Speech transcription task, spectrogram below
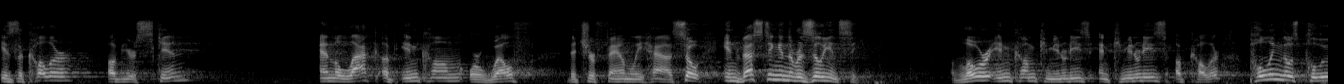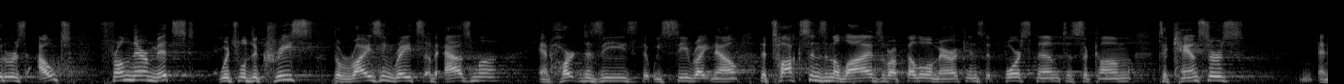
is the color of your skin and the lack of income or wealth that your family has. So, investing in the resiliency of lower income communities and communities of color, pulling those polluters out from their midst, which will decrease the rising rates of asthma and heart disease that we see right now, the toxins in the lives of our fellow Americans that force them to succumb to cancers and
